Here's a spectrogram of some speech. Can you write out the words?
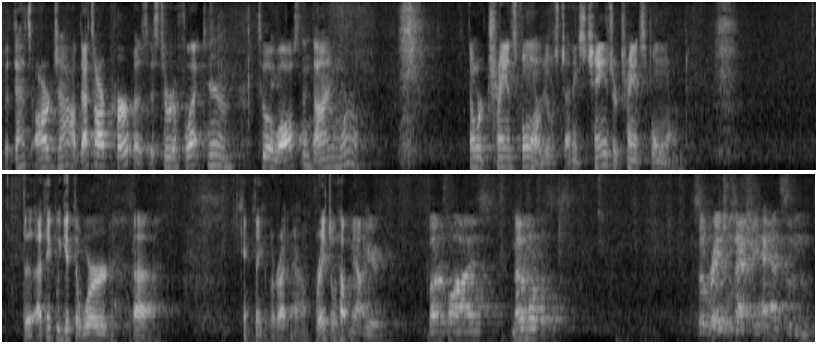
But that's our job. That's our purpose, is to reflect Him to a lost and dying world. That word transformed, it was, I think it's changed or transformed. The, I think we get the word, uh, can't think of it right now. Rachel, help me out here. Butterflies, metamorphosis. So Rachel's actually had some,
